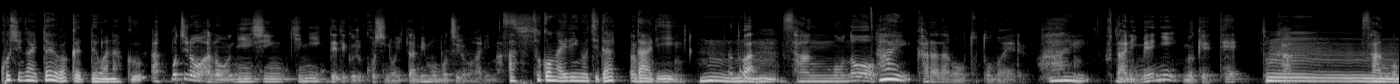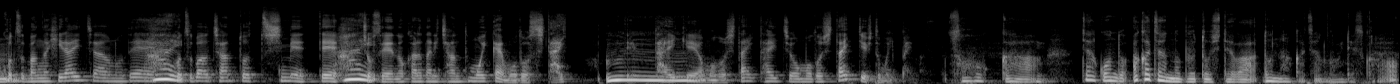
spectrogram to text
腰が痛いわけではなく。あもちろんあの妊娠期に出てくる腰の痛みももちろんあります。あそこが入り口だったり、うんうん、あとは産後の体の整える、はい、うん、2人目に向けてとか、産後骨盤が開いちゃうので、はい、骨盤をちゃんと締めて、はい、女性の体にちゃんともう一回戻したいっていう体型を戻したい体調を戻したいっていう人もいっぱいいます。そうか、じゃあ今度赤ちゃんの部としてはどんな赤ちゃんが多いですか？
